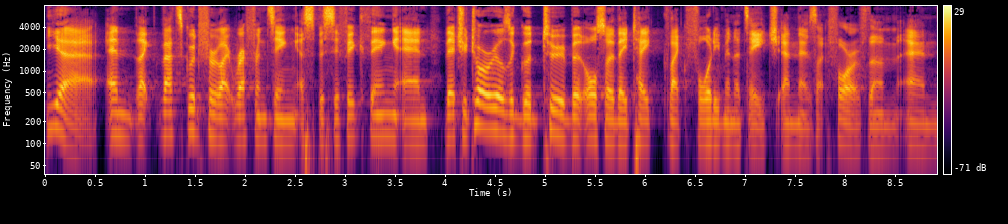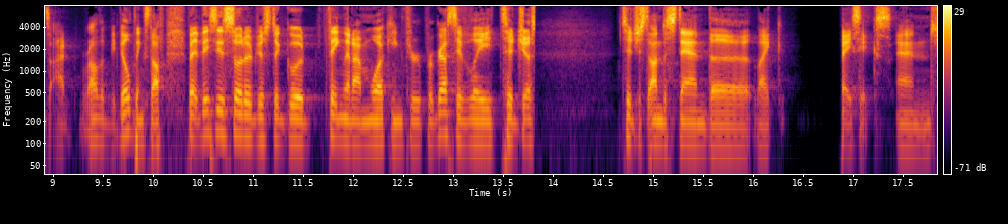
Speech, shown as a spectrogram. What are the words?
Yeah, and like that's good for like referencing a specific thing and their tutorials are good too, but also they take like 40 minutes each and there's like four of them and I'd rather be building stuff. But this is sort of just a good thing that I'm working through progressively to just to just understand the like basics and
